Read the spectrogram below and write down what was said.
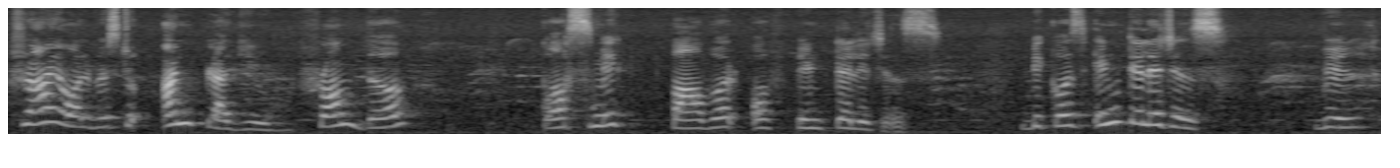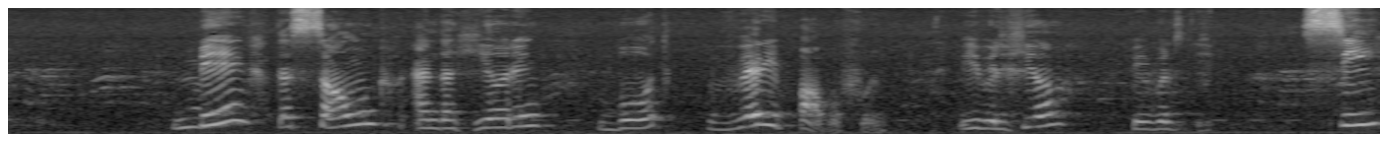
try always to unplug you from the cosmic power of intelligence because intelligence will make the sound and the hearing both very powerful. We will hear, we will see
